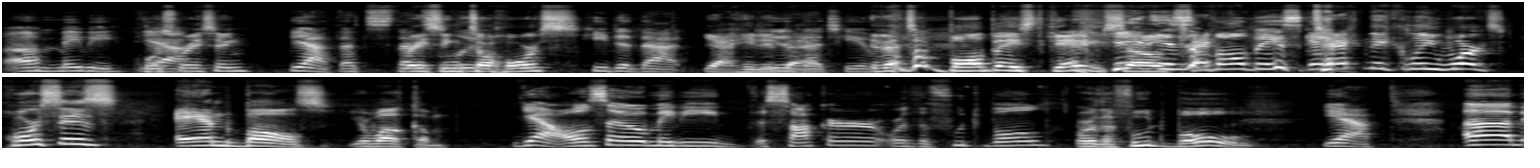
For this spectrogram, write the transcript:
uh, maybe Horse yeah. racing. Yeah, that's, that's Racing Lou. to horse? He did that. Yeah, he did, that. to you. That's a ball-based game. So is a ball-based game. Technically works. Horses and balls. You're welcome. yeah, also maybe the soccer or the football. Or the football. Yeah. Um,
